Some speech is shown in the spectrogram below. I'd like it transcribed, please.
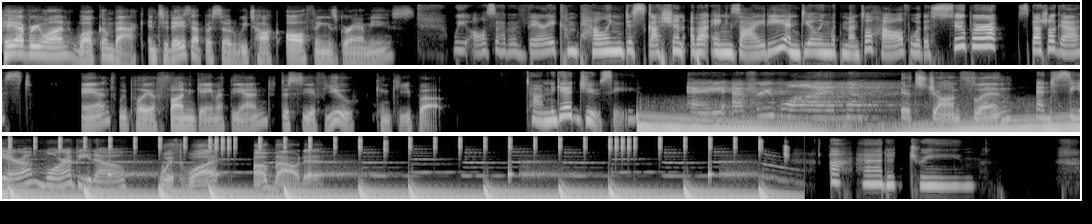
Hey everyone, welcome back. In today's episode, we talk all things Grammys. We also have a very compelling discussion about anxiety and dealing with mental health with a super special guest. And we play a fun game at the end to see if you can keep up. Time to get juicy. Hey everyone. It's John Flynn And Sierra Morabito. with What About It? Had a dream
